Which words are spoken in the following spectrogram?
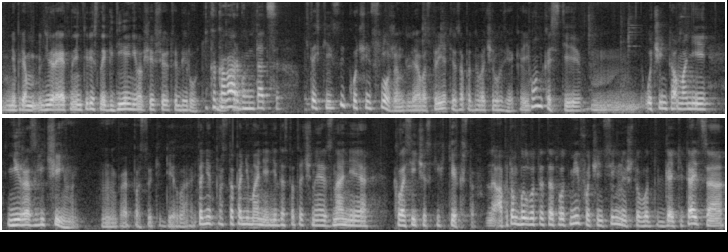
Мне прям невероятно интересно, где они вообще все это берут. Какова аргументация? Китайский язык очень сложен для восприятия западного человека. И тонкости, очень там они неразличимы, по, по сути дела. Это нет просто понимания, недостаточное знание классических текстов. А потом был вот этот вот миф очень сильный, что вот для китайца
